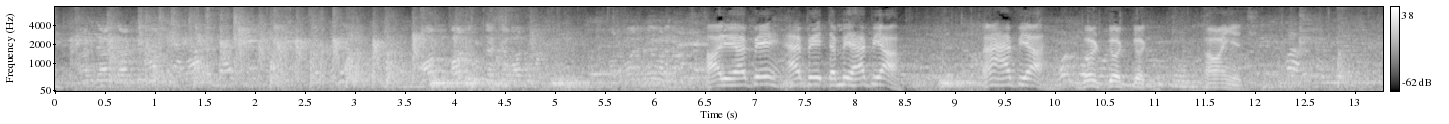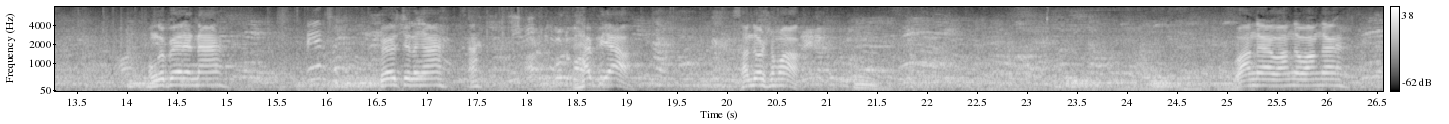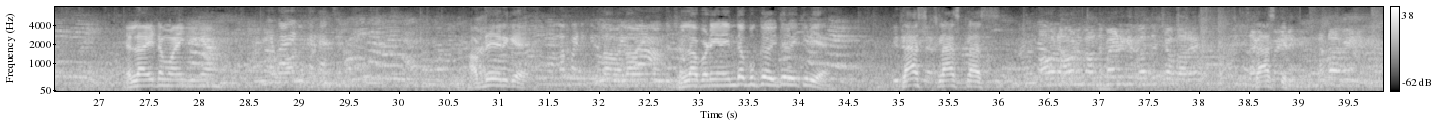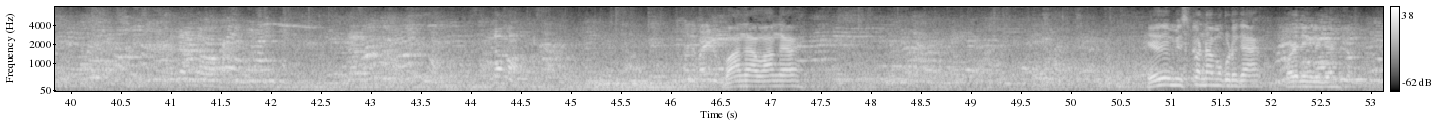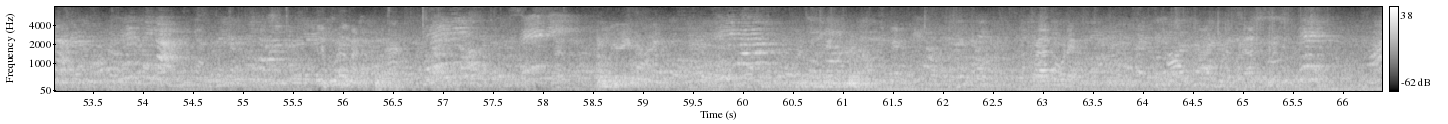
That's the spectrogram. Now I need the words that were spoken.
are you happy happy தம்பி ஹாப்பியா ஆ ஹாப்பியா குட் குட் குட் ஆ வாங்கியாச்சு. உங்கள் பேர் என்ன? பேர் சொல்லுங்க. ஹாப்பியா சந்தோஷமா. வாங்க வாங்க வாங்க. எல்லா ஐட்டம் வாங்கிக்கோங்க. அப்படியே இருக்கு. நல்லா படிங்க. இந்த புக்கு இது வைக்கலையே. கிளாஸ் கிளாஸ் கிளாஸ் பாரு? கிளாஸ் கிட் நல்லா வேணும் இந்தாம்மா அந்த பையனுக்கு வாங்க வாங்க. எதுவும் மிஸ் பண்ணாமல் கொடுங்க குழந்தைங்களுக்கு.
